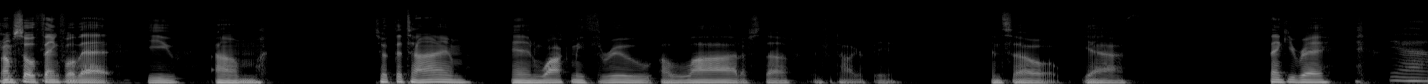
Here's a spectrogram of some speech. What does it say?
I'm so thankful that he um, took the time and walked me through a lot of stuff in photography. And so, yeah, thank you, Ray. Yeah.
